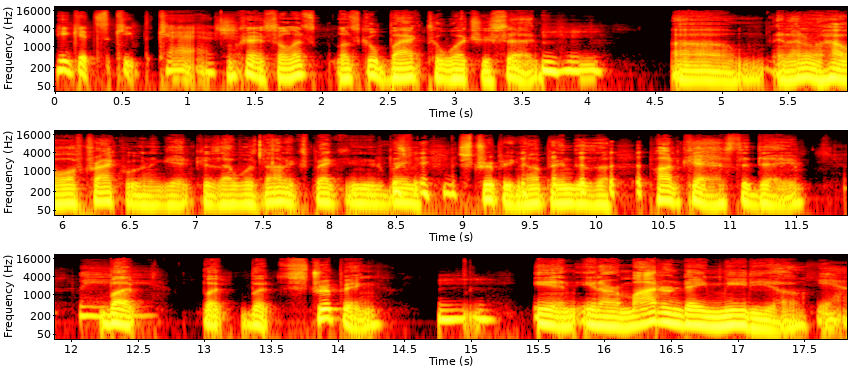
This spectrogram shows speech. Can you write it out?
he gets to keep the cash. Okay, so let's let's go back to what you said. Mm-hmm. Um, and I don't know how off track we're going to get because I was not expecting you to bring stripping up into the podcast today. But but but stripping Mhm. in in our modern day media yeah,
